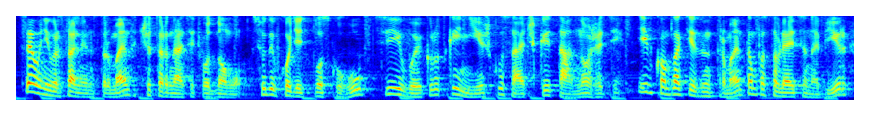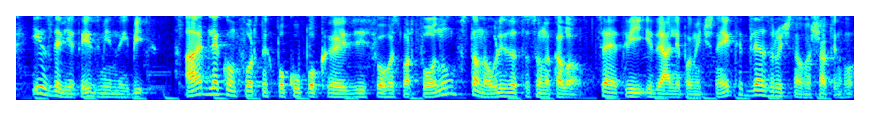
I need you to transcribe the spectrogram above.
Це універсальний інструмент 14 в одному. Сюди входять плоскогубці, викрутки, ніж, кусачки та ножиці. І в комплекті з інструментом поставляється набір із 9 змінних біт. А для комфортних покупок зі свого смартфону встановлюй застосунок Allo. Це твій ідеальний помічник для зручного шопінгу.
